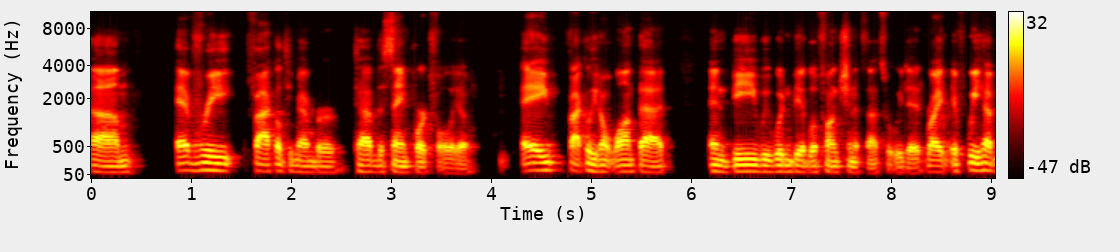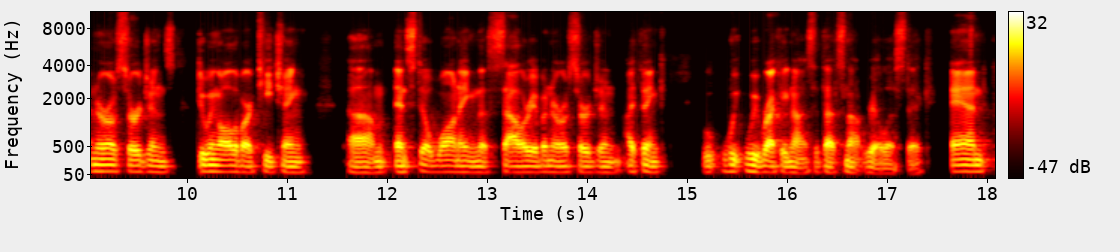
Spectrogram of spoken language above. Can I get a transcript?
um, every faculty member to have the same portfolio. A, faculty don't want that. And B, we wouldn't be able to function if that's what we did, right? If we have neurosurgeons doing all of our teaching um, and still wanting the salary of a neurosurgeon, I think we, we recognize that that's not realistic. And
